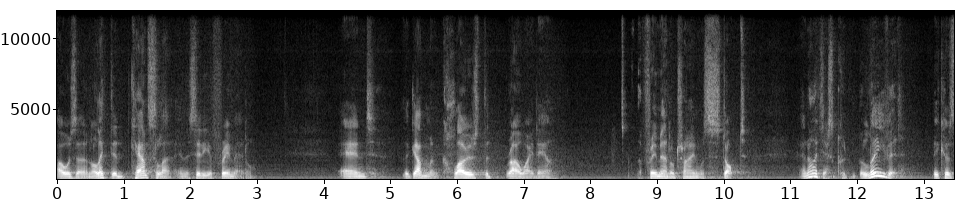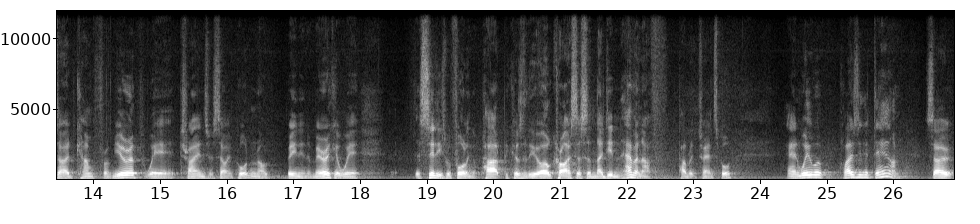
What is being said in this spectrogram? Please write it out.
I was an elected councillor in the city of Fremantle and the government closed the railway down. The Fremantle train was stopped and I just couldn't believe it because I'd come from Europe where trains were so important. I'd been in America where the cities were falling apart because of the oil crisis and they didn't have enough public transport. And we were closing it down. So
